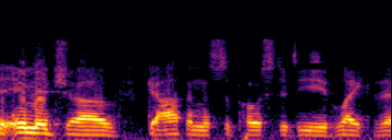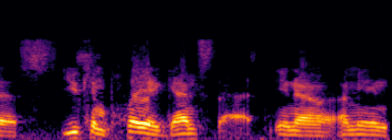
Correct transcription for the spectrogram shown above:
the image of Gotham is supposed to be like this. You can play against that, you know. I mean,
